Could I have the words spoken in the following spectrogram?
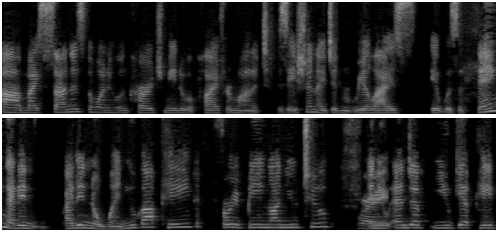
Uh, my son is the one who encouraged me to apply for monetization. I didn't realize it was a thing. I didn't. I didn't know when you got paid for being on YouTube, right. and you end up you get paid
